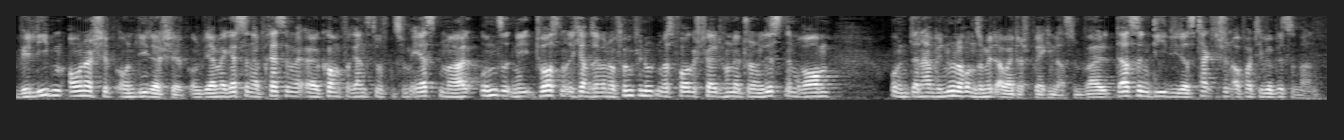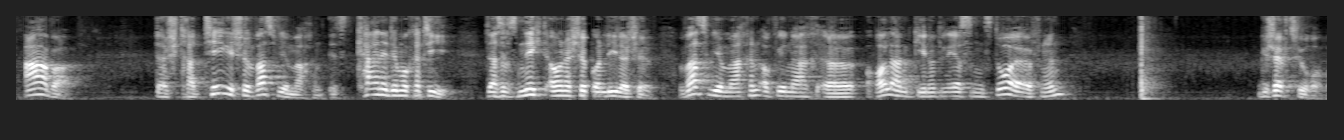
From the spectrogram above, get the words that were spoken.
wir lieben Ownership und Leadership. Und wir haben ja gestern in der Pressekonferenz durften zum ersten Mal unsere, nee, Thorsten und ich haben selber nur fünf Minuten was vorgestellt, 100 Journalisten im Raum. Und dann haben wir nur noch unsere Mitarbeiter sprechen lassen, weil das sind die, die das taktische und operative Business machen. Aber das strategische, was wir machen, ist keine Demokratie. Das ist nicht Ownership und Leadership. Was wir machen, ob wir nach äh, Holland gehen und den ersten Store eröffnen, Geschäftsführung.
